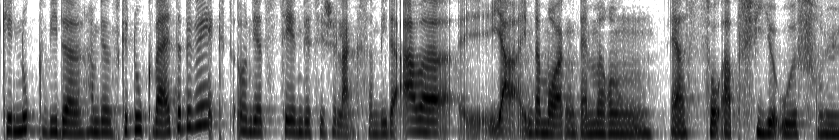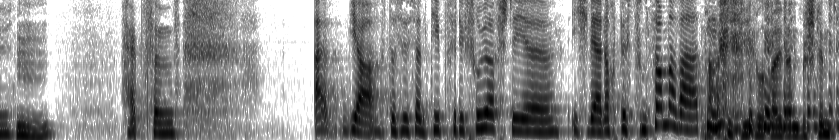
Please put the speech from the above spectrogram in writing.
genug wieder, haben wir uns genug weiter bewegt und jetzt sehen wir sie schon langsam wieder. Aber äh, ja, in der Morgendämmerung erst so ab 4 Uhr früh, halb fünf. Äh, Ja, das ist ein Tipp für die Frühaufsteher. Ich werde noch bis zum Sommer warten. Party People, weil dann bestimmt,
